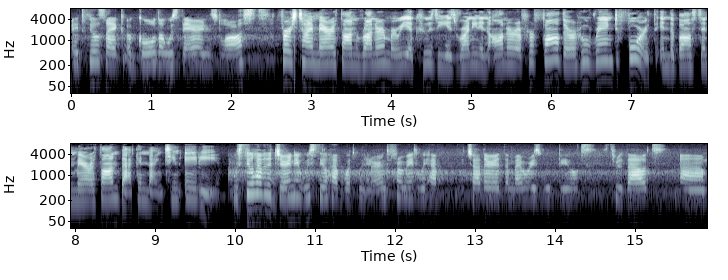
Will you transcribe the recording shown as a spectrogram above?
It feels like a goal that was there and is lost. First time marathon runner Maria Kuzi is running in honor of her father, who ranked fourth in the Boston Marathon back in 1980. We still have the journey, we still have what we learned from it, we have each other, the memories we built throughout um,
